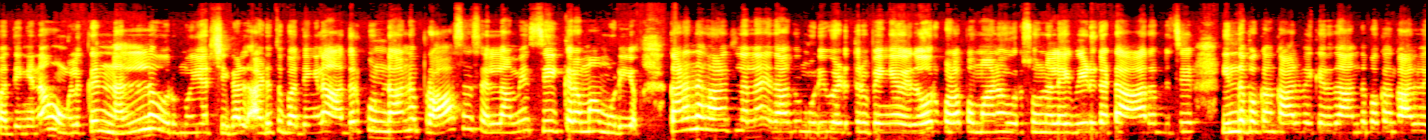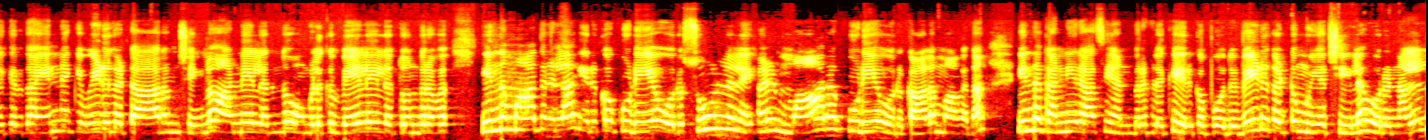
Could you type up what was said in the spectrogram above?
பாத்தீங்கன்னா உங்களுக்கு நல்ல ஒரு முயற்சிகள். அடுத்து பாத்தீங்கன்னா அதற்குண்டான ப்ராசஸ் எல்லாமே சீக்கிரமா முடியும். கடந்த காலத்துல எல்லாம் ஏதாவது முடிவு எடுத்திருப்பீங்க. ஏதோ ஒரு குழப்பமான ஒரு சூழ்நிலை வீடு கட்ட ஆரம்பிச்சு இந்த பக்கம் கால் வைக்கிறதா அந்த பக்கம் கால் வைக்கிறதா என்னைக்கு வீடு கட்ட ஆரம்பிச்சீங்களோ அன்னையில இருந்து உங்களுக்கு வேலையில தொந்தரவு. இந்த மாதிரி எல்லாம் இருக்கக்கூடிய ஒரு சூழ்நிலைகள் மாறக்கூடிய ஒரு காலமாக தான் இந்த கன்னிராசி அன்பர்களுக்கு இருக்க போகுது. வீடு கட்டும் முயற்சியில ஒரு நல்ல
